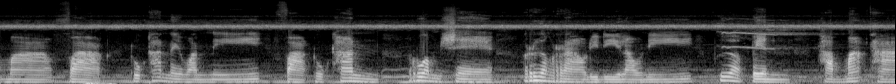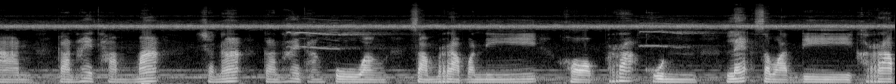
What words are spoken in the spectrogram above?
ำมาฝากทุกท่านในวันนี้ ฝากทุกท่าน ร่วมแชร์ เรื่องราวดีๆ เหล่านี้ เพื่อเป็นธรรมทาน การให้ธรรมะ ชนะการให้ทางปวงสำหรับวันนี้ ขอบพระคุณและสวัสดีครับ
